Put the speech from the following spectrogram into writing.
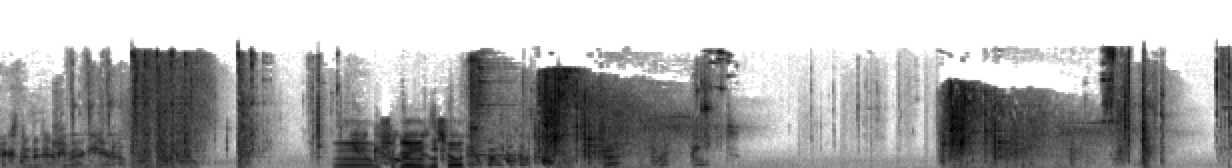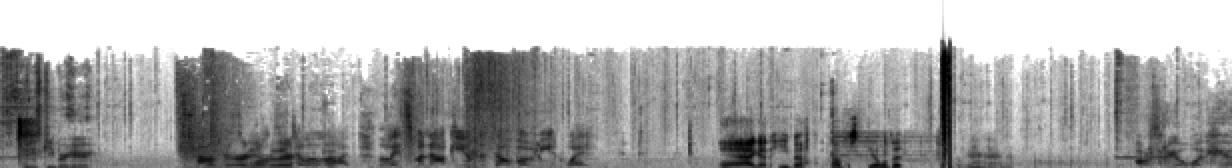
Extended heavy mag here. Uh, we should go this way. their Let's go that way. Okay. Peacekeeper here. How's the they're already over there? Still Okay. alive. Let's monarchy 'em the Salvonian way. Yeah, I got an Evo. I'll just deal with it. R301 here.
